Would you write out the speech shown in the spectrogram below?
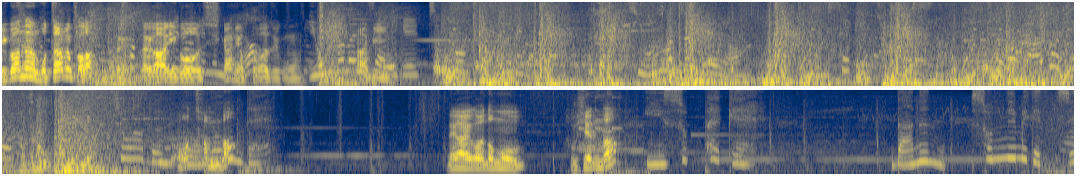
이거는 못 잡을 것 같은데. 내가 이거 시간이 없어가지고. 나비. 어, 잡나? 내가 이거 너무 무시했나? 이 숲에게 나는 손님이겠지?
